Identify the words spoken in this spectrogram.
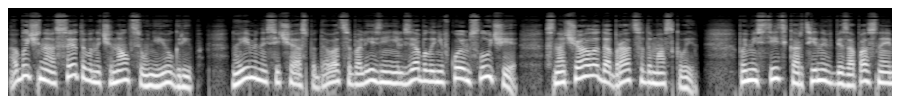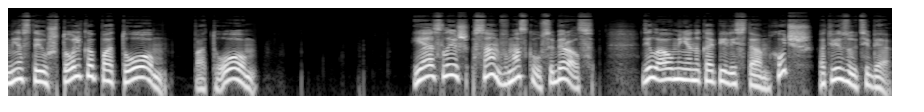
Обычно с этого начинался у нее грипп, но именно сейчас поддаваться болезни нельзя было ни в коем случае. Сначала добраться до Москвы, поместить картины в безопасное место и уж только потом, потом... Я, слышь, сам в Москву собирался. Дела у меня накопились там. Хочешь, отвезу тебя?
